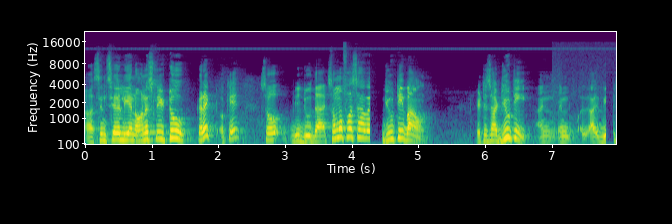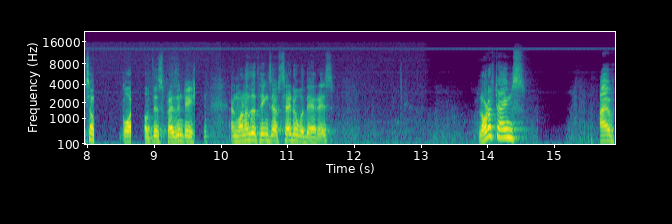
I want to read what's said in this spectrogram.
uh, sincerely and honestly too, correct? Okay? So we do that. Some of us are duty bound. It is our duty. And, and uh, we did some of this presentation. And one of the things I've said over there is, a lot of times I've,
